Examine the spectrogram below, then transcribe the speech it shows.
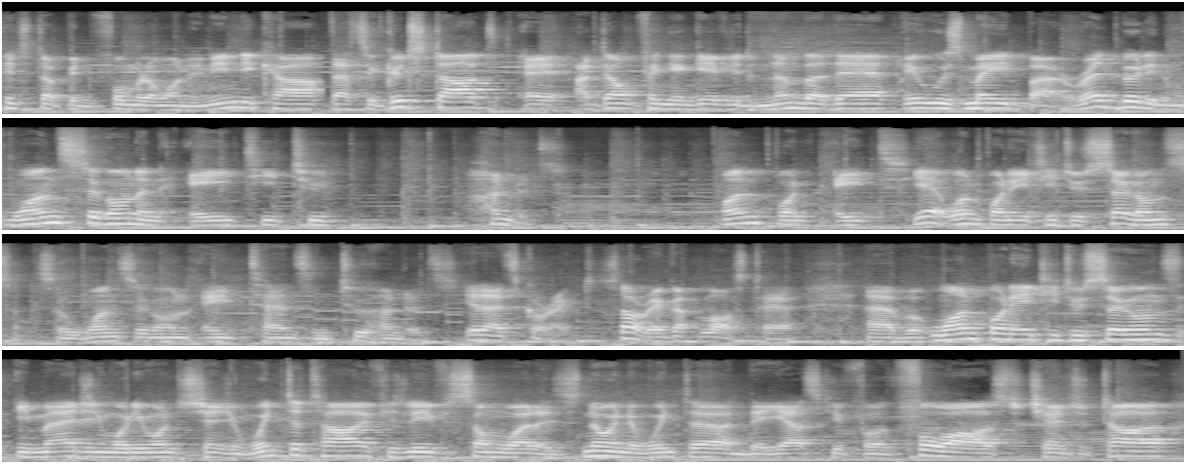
pit stop in Formula 1 and IndyCar, that's a good start. Uh, I don't think I gave you the number there. It was made by Red Bull in 1 second and 82 hundredths. 1.8, yeah, 1.82 seconds, so 1 second, 8 tenths and 2 hundredths. Yeah, that's correct. Sorry, I got lost here. Uh, but 1.82 seconds, imagine when you want to change a winter tire, if you live somewhere that's snow in the winter and they ask you for 4 hours to change a tire,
